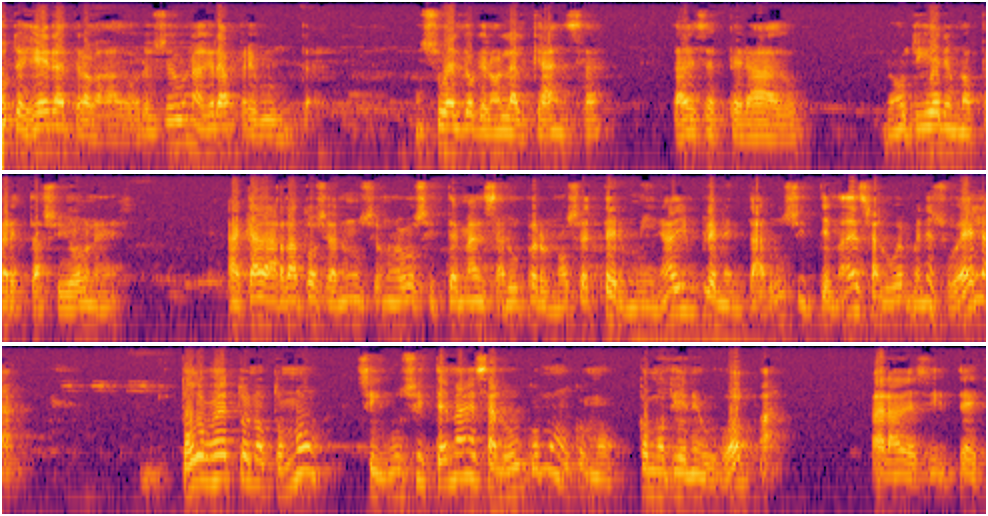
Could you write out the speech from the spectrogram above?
proteger al trabajador? Esa es una gran pregunta. Un sueldo que no le alcanza, está desesperado, no tiene unas prestaciones. A cada rato se anuncia un nuevo sistema de salud, pero no se termina de implementar un sistema de salud en Venezuela. Todo esto nos tomó sin un sistema de salud como, como, como tiene Europa, para decirte,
